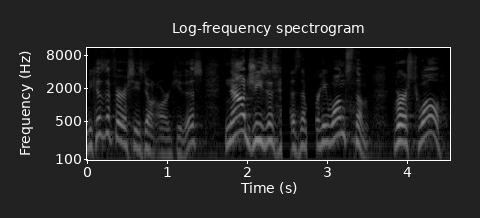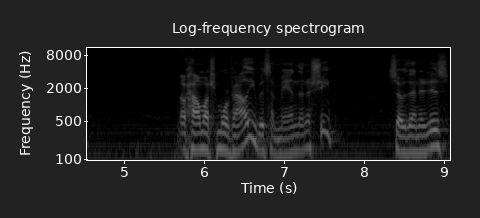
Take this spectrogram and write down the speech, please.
because the Pharisees don't argue this, now Jesus has them where he wants them. Verse 12 of how much more value is a man than a sheep. So then it is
